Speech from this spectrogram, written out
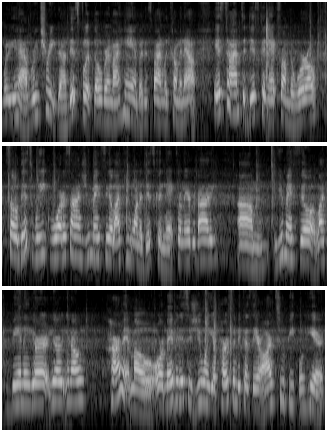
what do you have? Retreat. Now, this flipped over in my hand, but it's finally coming out. It's time to disconnect from the world. So this week, water signs, you may feel like you want to disconnect from everybody. Um, you may feel like being in your, your, you know, hermit mode or maybe this is you and your person because there are two people here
